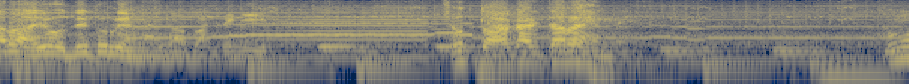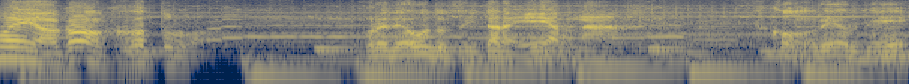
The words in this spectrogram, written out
カラーよ。う出とるやないか番的ちょっと明かり足らへんねん。この辺赤がかかっとるわ。これでオートついたらええやろな。これやるで。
